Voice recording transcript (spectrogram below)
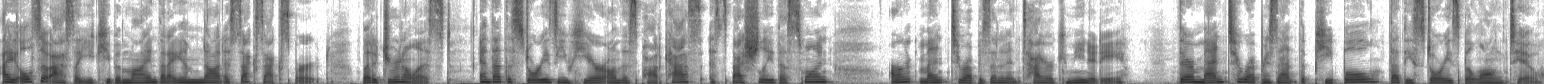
I also ask that you keep in mind that I am not a sex expert, but a journalist, and that the stories you hear on this podcast, especially this one, aren't meant to represent an entire community. They're meant to represent the people that these stories belong to.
